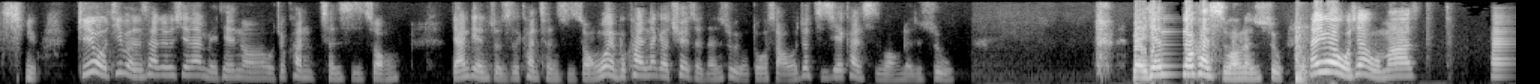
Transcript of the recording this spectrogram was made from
期，其实我基本上就是现在每天呢，我就看陈时中，两点准时看陈时中，我也不看那个确诊人数有多少，我就直接看死亡人数。每天都看死亡人数，那因为我现在我妈她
